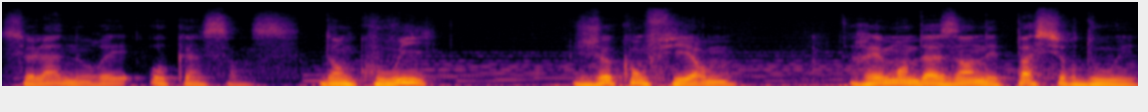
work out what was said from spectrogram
cela n'aurait aucun sens. Donc oui, je confirme, Raymond Dazan n'est pas surdoué.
